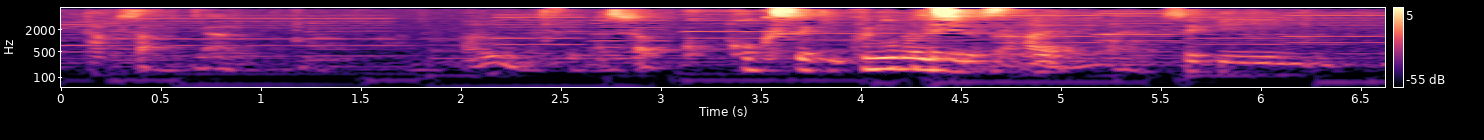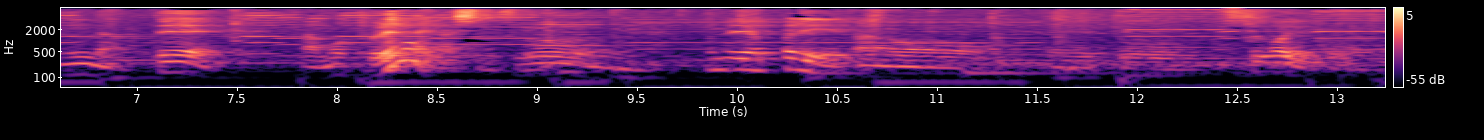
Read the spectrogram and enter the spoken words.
えーたくさんなる。あるんですけど確かこ国石国の石ですよね。はい、石になってあもう取れないらしいんですけど、うんでやっぱりあの、えー、とすごいこう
